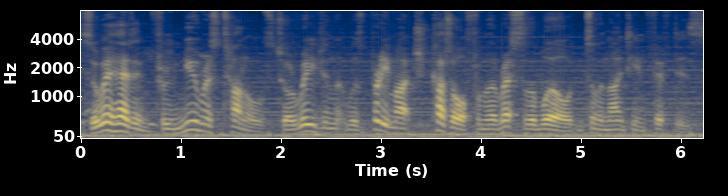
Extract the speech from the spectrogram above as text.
So we're heading through numerous tunnels to a region that was pretty much cut off from the rest of the world until the 1950s.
